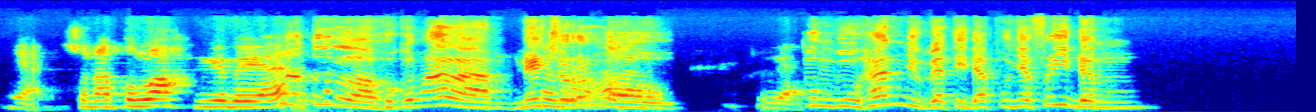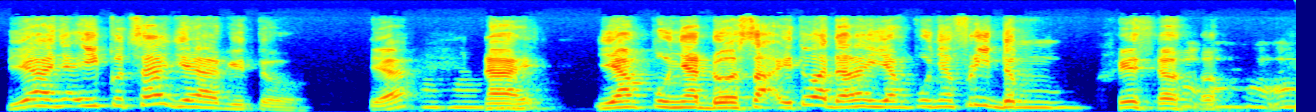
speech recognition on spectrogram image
Ya, sunatullah gitu ya. Sunatullah, hukum alam, natural law. Ya. Tumbuhan juga tidak punya freedom. Dia hanya ikut saja gitu, ya. Uh-huh. Nah, yang punya dosa itu adalah yang punya freedom gitu. Uh-huh.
